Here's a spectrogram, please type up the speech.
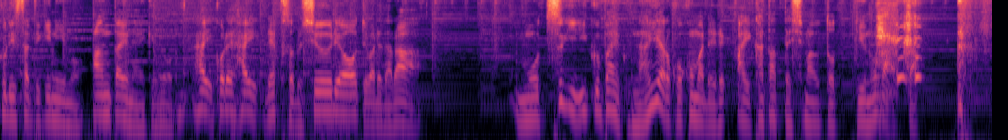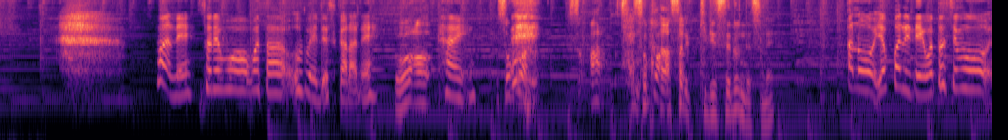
フリスタ的にも安泰なんやけどはいこれはいレプソル終了って言われたらもう次行くバイクないやろここまで愛語ってしまうとっていうのがあっ まあねそれもまた運命ですからね。はい。そこはそあそこはあっさり切り捨てるんですね。あのやっぱりね私も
